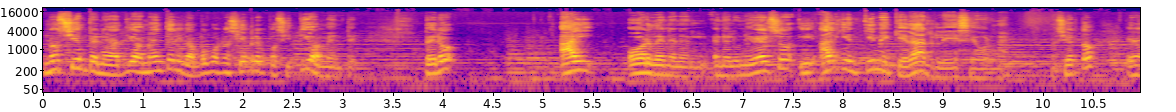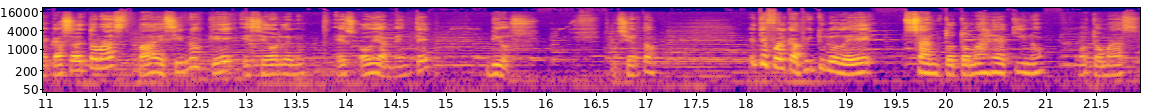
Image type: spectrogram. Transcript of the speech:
no siempre negativamente ni tampoco no siempre positivamente. Pero hay orden en el, en el universo y alguien tiene que darle ese orden, ¿no es cierto? En el caso de Tomás va a decirnos que ese orden es obviamente Dios, ¿no es cierto? Este fue el capítulo de Santo Tomás de Aquino, o Tomás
